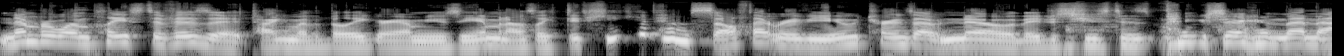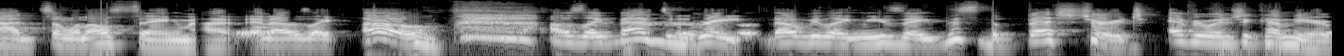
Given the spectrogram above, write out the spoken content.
number one place to visit, talking about the Billy Graham Museum. And I was like, did he give himself that review? Turns out, no, they just used his picture and then had someone else saying that. And I was like, oh, I was like, that's great. That would be like me saying, this is the best church. Everyone should come here,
